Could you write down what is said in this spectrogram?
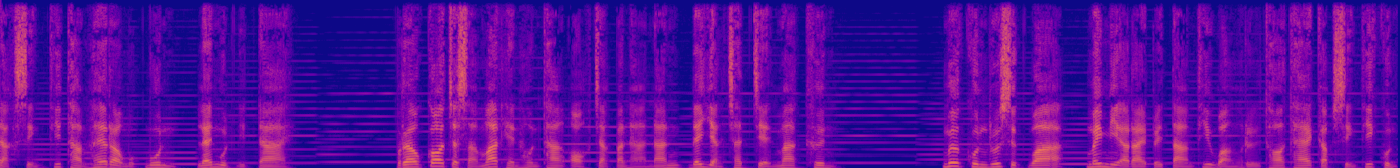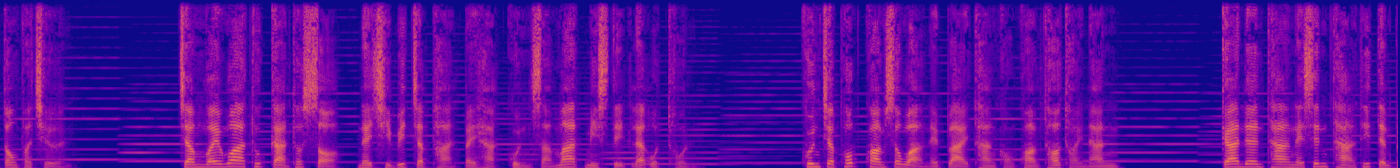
จากสิ่งที่ทำให้เราหมกมุ่นและหงุดหงิดได้ เราก็จะสามารถเห็นหนทางออกจากปัญหานั้นได้อย่างชัดเจนมากขึ้น เมื่อคุณรู้สึกว่าไม่มีอะไรไปตามที่หวังหรือท้อแท้กับสิ่งที่คุณต้องเผชิญจำไว้ว่าทุกการทดสอบในชีวิตจะผ่านไปหากคุณสามารถมีสติและอดทน คุณจะพบความสว่างในปลายทางของความท้อถอยนั้น การเดินทางในเส้นทางที่เต็มไป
